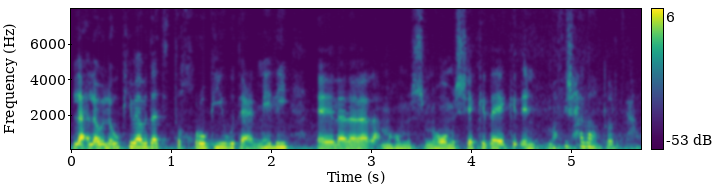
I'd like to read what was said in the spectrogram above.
لا لو لقوكي بقى بدأتي تخرجي وتعملي آه لا لا لا لا ما هو مش هو مش يا كده يا كده. يعني ما فيش حاجة هترضي حد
